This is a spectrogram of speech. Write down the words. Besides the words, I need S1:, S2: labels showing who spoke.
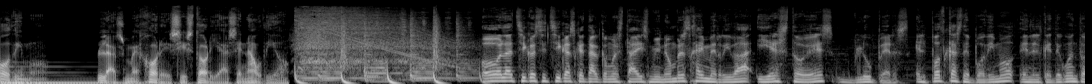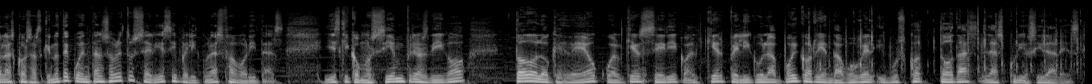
S1: Podimo, las mejores historias en audio.
S2: Hola chicos y chicas, ¿qué tal? ¿Cómo estáis? Mi nombre es Jaime Riva y esto es Bloopers, el podcast de Podimo en el que te cuento las cosas que no te cuentan sobre tus series y películas favoritas. Y es que como siempre os digo, todo lo que veo, cualquier serie, cualquier película, voy corriendo a Google y busco todas las curiosidades.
